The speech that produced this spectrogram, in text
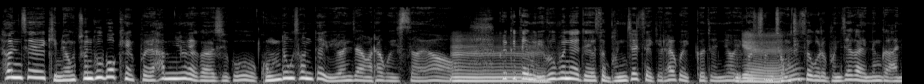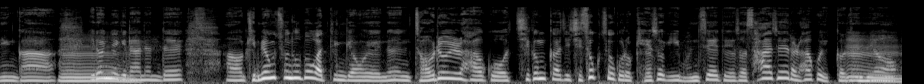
현재 김영춘 후보 캠프에 합류해가지고 공동선대위원장을 하고 있어요. 음. 그렇기 때문에 이 부분에 대해서 문제 제기를 하고 있거든요. 이것 좀 예. 정치적 으로 문제가 있는 거 아닌가 음. 이런 얘기를 하는데 어, 김영춘 후보 같은 경우에는 절을 하고 지금까지 지속적으로 계속 이 문제에 대해서 사죄를 하고 있거든요. 음.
